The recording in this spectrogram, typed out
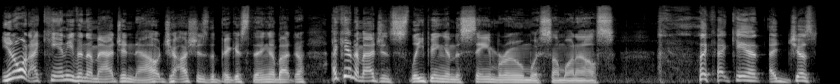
You know what? I can't even imagine now. Josh is the biggest thing about. I can't imagine sleeping in the same room with someone else. like I can't. I just.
